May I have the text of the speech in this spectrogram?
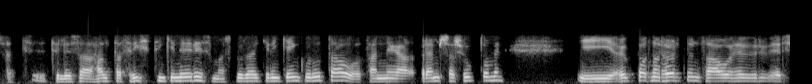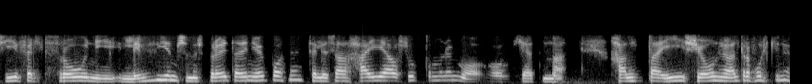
sagt, til þess að halda þrýstingi neyri sem að skurðagerðin gengur út á og þannig að bremsa sjúkdóminn. Í augbótnarhörnum þá hefur, er sífælt þróun í livjum sem er spröytað inn í augbótnum til þess að hæja á sjúkdómunum og, og hérna halda í sjón hjá eldrafólkinu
